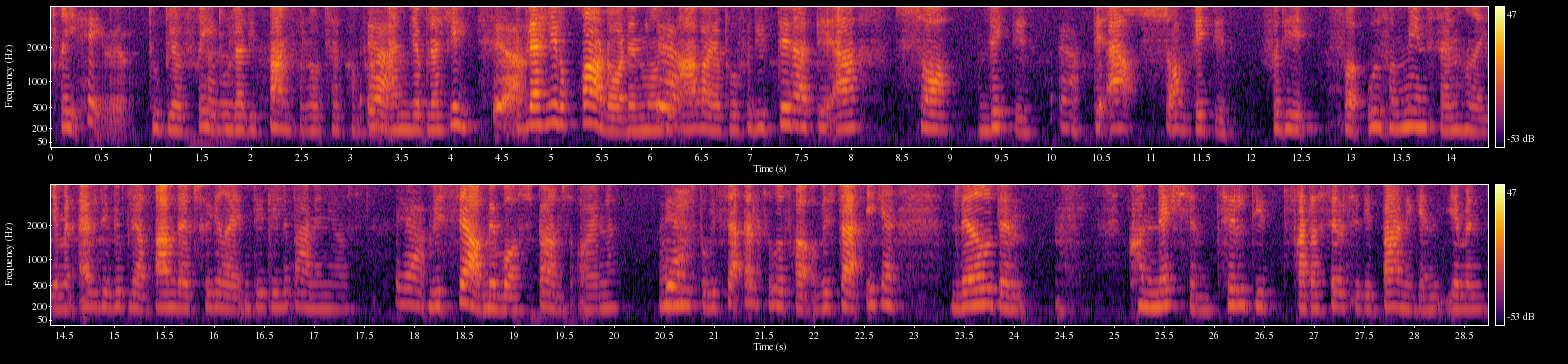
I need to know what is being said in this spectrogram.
fri. Helt vildt. Du bliver fri. Du Mhm. lader dit barn få lov til at komme frem. Ja. Ja. Jamen, jeg bliver helt Ja, Jeg bliver helt rørt over den måde, Ja. du arbejder på, fordi det der, det er så vigtigt. ja, Det er så vigtigt. Fordi for, ud fra min sandhed, jamen alt det, vi bliver ramt af, trigget af, det er et lille barn inde i os. ja, Vi ser med vores børns øjne. Ja. ja. på, vi ser altid ud fra, og hvis der ikke er lavet den connection til dit, fra dig selv til dit barn igen, jamen,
